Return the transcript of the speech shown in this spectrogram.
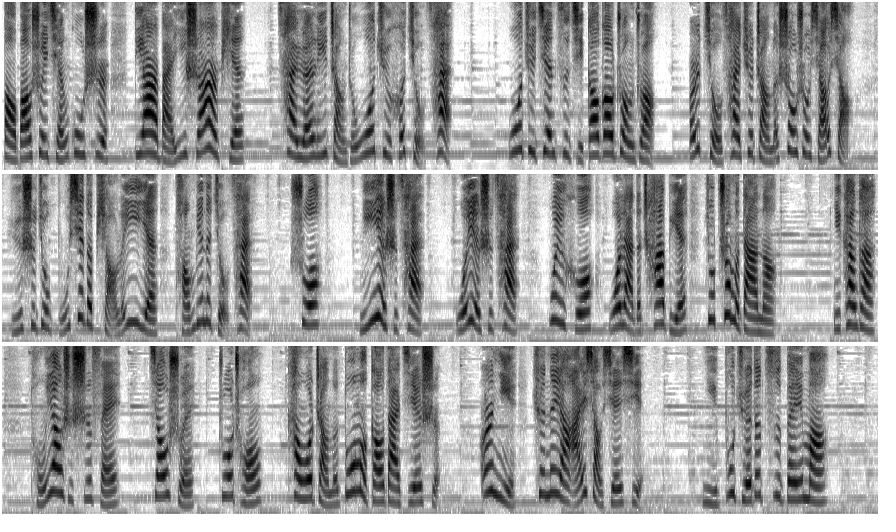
宝宝睡前故事第二百一十二篇：菜园里长着莴苣和韭菜。莴苣见自己高高壮壮，而韭菜却长得瘦瘦小小，于是就不屑地瞟了一眼旁边的韭菜，说：“你也是菜，我也是菜，为何我俩的差别就这么大呢？你看看，同样是施肥、浇水、捉虫，看我长得多么高大结实。”而你却那样矮小纤细，你不觉得自卑吗？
